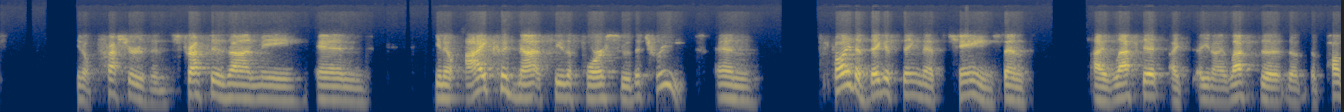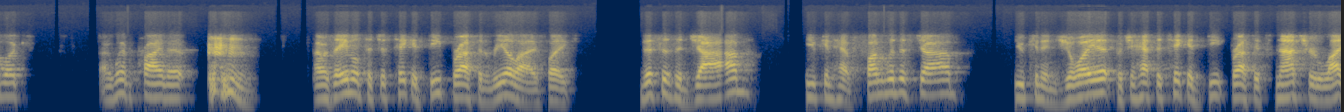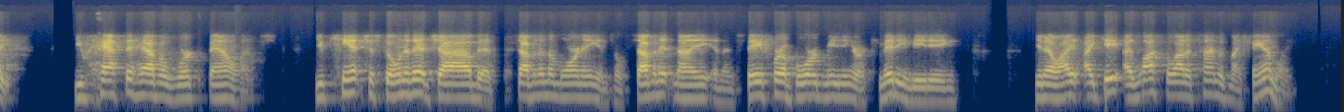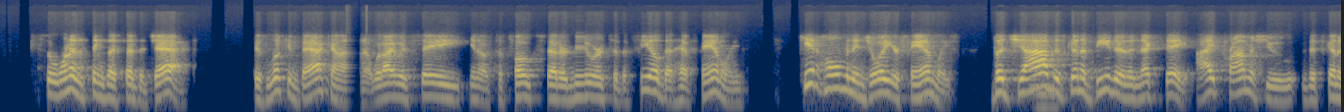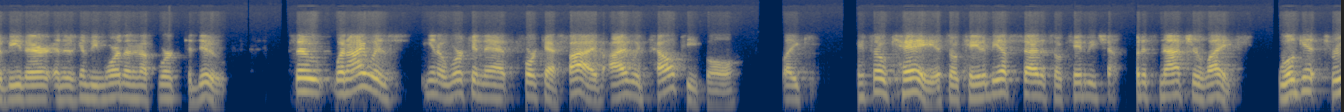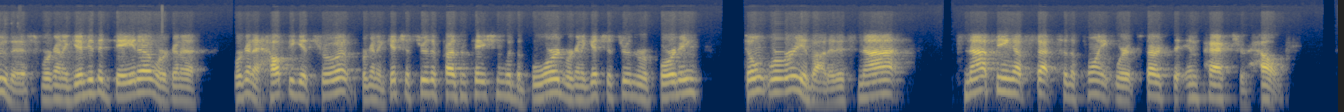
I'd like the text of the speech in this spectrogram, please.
you know pressures and stresses on me. And you know i could not see the forest through the trees. And probably the biggest thing that's changed since I left it. I, you know, I left the, the, the public. I went private. I was able to just take a deep breath and realize like, this is a job. You can have fun with this job. You can enjoy it, but you have to take a deep breath. It's not your life. You have to have a work balance. You can't just go into that job at seven in the morning until seven at night and then stay for a board meeting or a committee meeting. You know, I, I, gave, I lost a lot of time with my family so one of the things I said to Jack is looking back on it, what I would say, you know, to folks that are newer to the field that have families, get home and enjoy your families. The job is going to be there the next day. I promise you that's going to be there and there's going to be more than enough work to do. So when I was, you know, working at Forecast 5, I would tell people like it's okay. It's okay to be upset. It's okay to be, ch- but it's not your life. We'll get through this. We're going to give you the data. We're going to we're going to help you get through it. We're going to get you through the presentation with the board. We're going to get you through the reporting. Don't worry about it. It's not it's not being upset to the point where it starts to impact your health.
